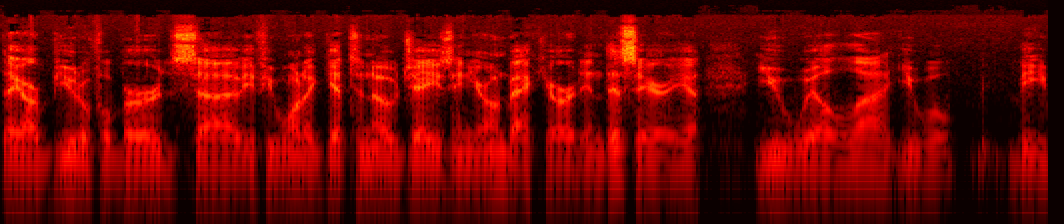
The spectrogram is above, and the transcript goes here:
They are beautiful birds. Uh, if you want to get to know jays in your own backyard in this area, you will uh, you will be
